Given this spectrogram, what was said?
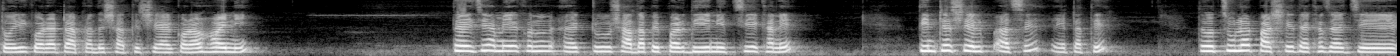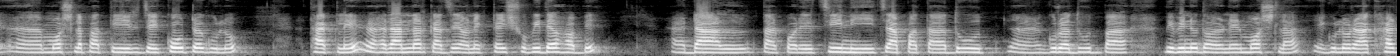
তৈরি করাটা আপনাদের সাথে শেয়ার করা হয়নি তো এই যে আমি এখন একটু সাদা পেপার দিয়ে নিচ্ছি এখানে। তিনটা শেল্ফ আছে এটাতে। তো চুলার পাশে দেখা যায় যে মশলাপাতির যে কৌটাগুলো থাকলে রান্নার কাজে অনেকটাই সুবিধা হবে। ডাল, তারপরে চিনি, চা পাতা, দুধ গুঁড়া দুধ বা বিভিন্ন ধরনের মশলা এগুলো রাখার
